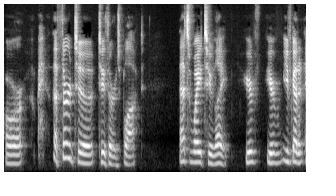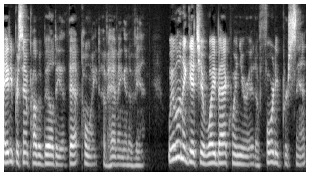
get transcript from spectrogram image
or a third to two thirds blocked. That's way too late. You're, you're, you've got an 80% probability at that point of having an event. We want to get you way back when you're at a 40%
